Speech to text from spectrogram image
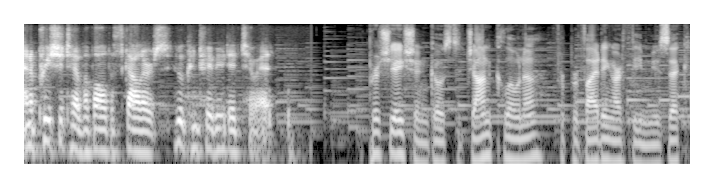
and appreciative of all the scholars who contributed to it. Appreciation goes to John Colonna for providing our theme music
